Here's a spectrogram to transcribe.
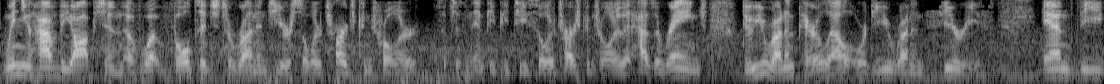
when you have the option of what voltage to run into your solar charge controller, such as an MPPT solar charge controller that has a range, do you run in parallel or do you run in series? And the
